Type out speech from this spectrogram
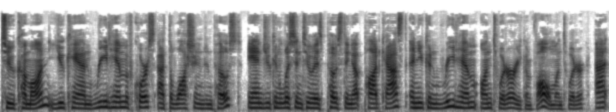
to come on. You can read him, of course, at the Washington Post, and you can listen to his Posting Up podcast, and you can read him on Twitter, or you can follow him on Twitter at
